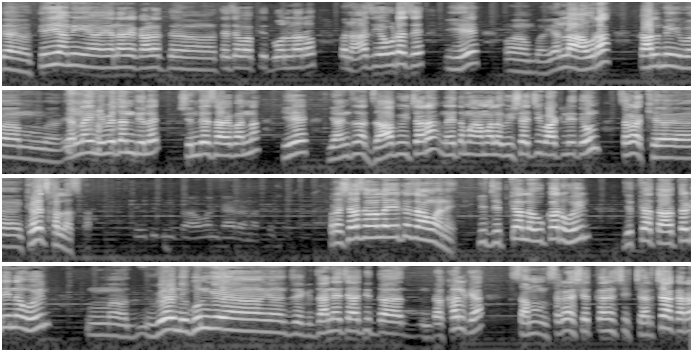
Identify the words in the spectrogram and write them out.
त्या- तेही आम्ही येणाऱ्या काळात त्याच्या बाबतीत बोलणार आहोत. पण आज एवढंच आहे की हे यांना आवरा. काल मी यांनाही निवेदन दिलंय शिंदे साहेबांना. हे यांचा जाब विचारा नाही तर मग आम्हाला विषयाची बाटली देऊन सगळा खे खेळच खाल्लास का? प्रशासनाला? एकच आव्हान आहे की जितक्या लवकर होईल जितक्या तातडीनं होईल वेळ निघून गे जे- जाण्याच्या आधी द दखल घ्या. सम सगळ्या शेतकऱ्यांशी चर्चा करा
